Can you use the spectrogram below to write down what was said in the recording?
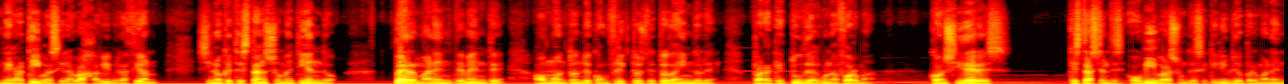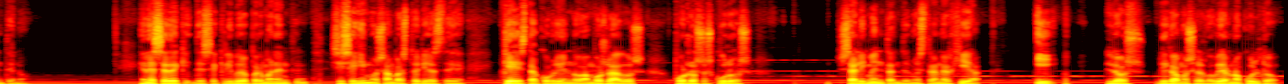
negativas y la baja vibración, sino que te están sometiendo permanentemente a un montón de conflictos de toda índole para que tú de alguna forma consideres que estás en o vivas un desequilibrio permanente, ¿no? En ese desequilibrio permanente, si seguimos ambas teorías de qué está ocurriendo a ambos lados, pues los oscuros se alimentan de nuestra energía y los, digamos, el gobierno oculto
